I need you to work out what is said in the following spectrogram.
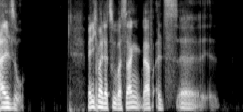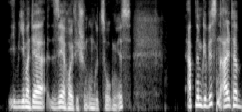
Also, wenn ich mal dazu was sagen darf, als äh, jemand, der sehr häufig schon umgezogen ist, ab einem gewissen Alter,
